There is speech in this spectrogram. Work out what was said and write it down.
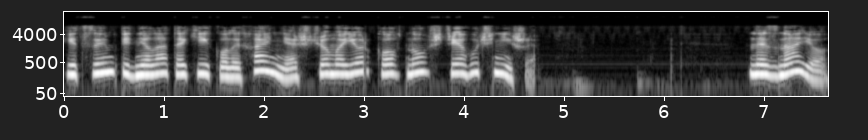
і цим підняла такі колихання, що майор ковтнув ще гучніше. Не знаю,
